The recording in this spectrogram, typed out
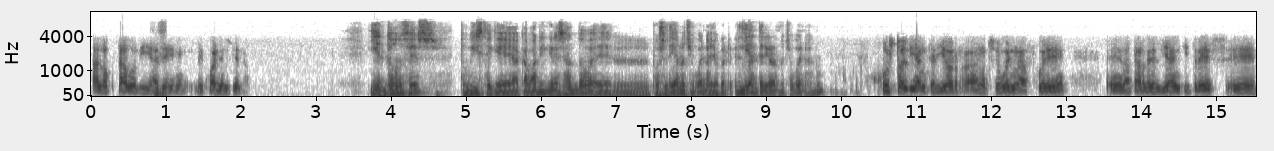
al octavo día de cuarentena. Y entonces tuviste que acabar ingresando el, pues el día de Nochebuena, yo creo, el día anterior a Nochebuena, ¿no? Justo el día anterior a Nochebuena fue eh, la tarde del día 23, eh,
